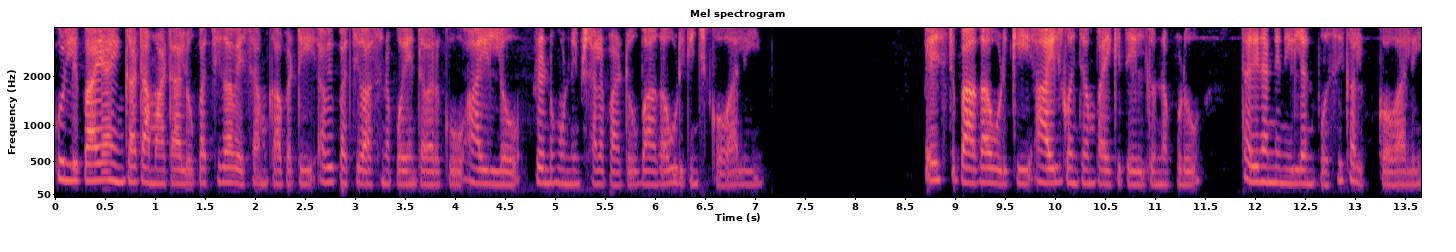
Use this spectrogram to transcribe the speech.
ఉల్లిపాయ ఇంకా టమాటాలు పచ్చిగా వేసాం కాబట్టి అవి పచ్చివాసన పోయేంత వరకు ఆయిల్లో రెండు మూడు నిమిషాల పాటు బాగా ఉడికించుకోవాలి. పేస్ట్ బాగా ఉడికి ఆయిల్ కొంచెం పైకి తేలుతున్నప్పుడు తగినన్ని నీళ్ళను పోసి కలుపుకోవాలి.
